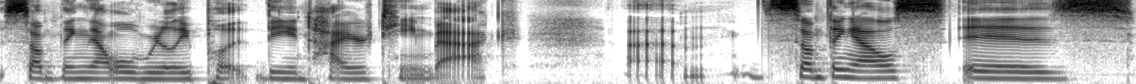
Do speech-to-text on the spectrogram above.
something that will really put the entire team back. Um, something else is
